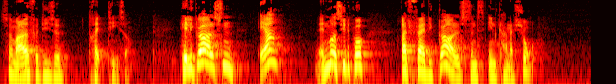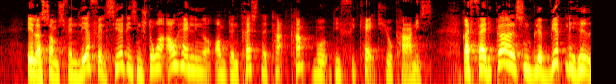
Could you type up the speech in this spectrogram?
Så meget for disse tre teser. Helliggørelsen er, en anden måde at sige det på, retfærdiggørelsens inkarnation. Eller som Svend Lerfeldt siger det i sine store afhandlinger om den kristne kamp mod modificatio carnis. Retfærdiggørelsen bliver virkelighed,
